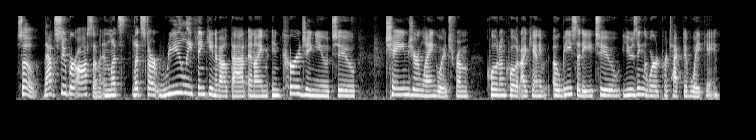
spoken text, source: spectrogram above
So that's super awesome. And let's let's start really thinking about that. And I'm encouraging you to change your language from quote unquote, I can't even, obesity to using the word protective weight gain.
